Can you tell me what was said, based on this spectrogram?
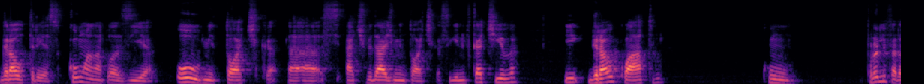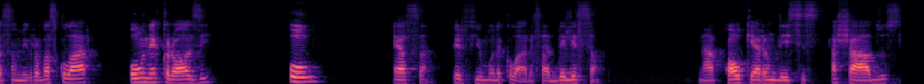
grau 3 com anaplasia ou mitótica, atividade mitótica significativa, e grau 4, com proliferação microvascular, ou necrose, ou essa perfil molecular, essa deleção. Qualquer um desses achados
